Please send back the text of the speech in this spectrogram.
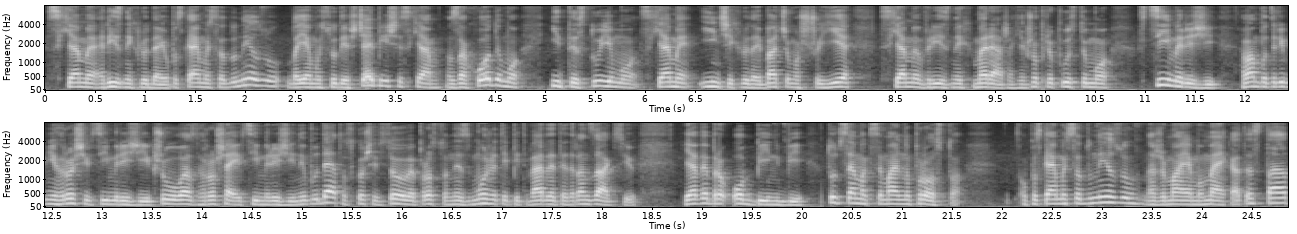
схеми різних людей. Опускаємося донизу, даємо сюди ще більше схем, заходимо і тестуємо схеми інших людей. Бачимо, що є схеми в різних мережах. Якщо, припустимо, в цій мережі вам потрібні гроші в цій мережі. Якщо у вас грошей в цій мережі не буде, то скоріше всього ви просто не зможете підтвердити транзакцію. Я вибрав OBNB. Тут все максимально просто. Опускаємося донизу, нажимаємо Make Attestat.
